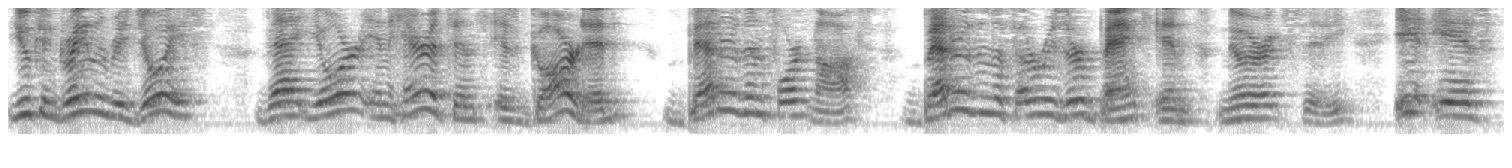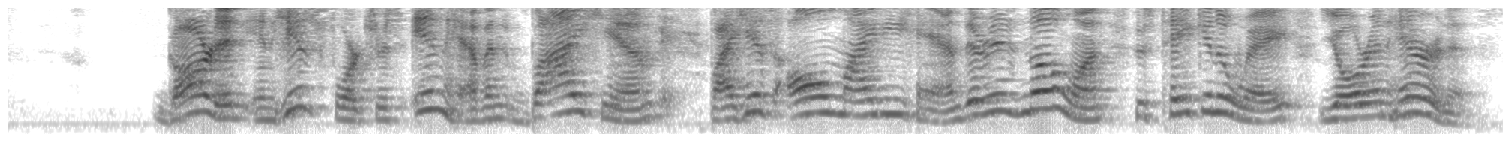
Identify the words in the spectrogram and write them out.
you can greatly rejoice that your inheritance is guarded better than Fort Knox, better than the Federal Reserve Bank in New York City. It is guarded in his fortress in heaven by him, by his almighty hand. There is no one who's taken away your inheritance.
